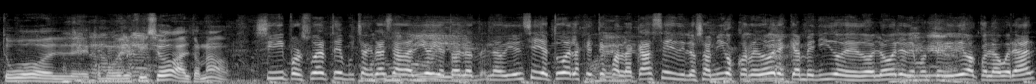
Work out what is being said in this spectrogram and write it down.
tuvo eh, como beneficio al tornado. Sí, por suerte, muchas gracias a Darío y a toda la, audiencia y a toda la gente de Juan Lacase y de los amigos corredores que han venido de Dolores, de Montevideo a colaborar.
